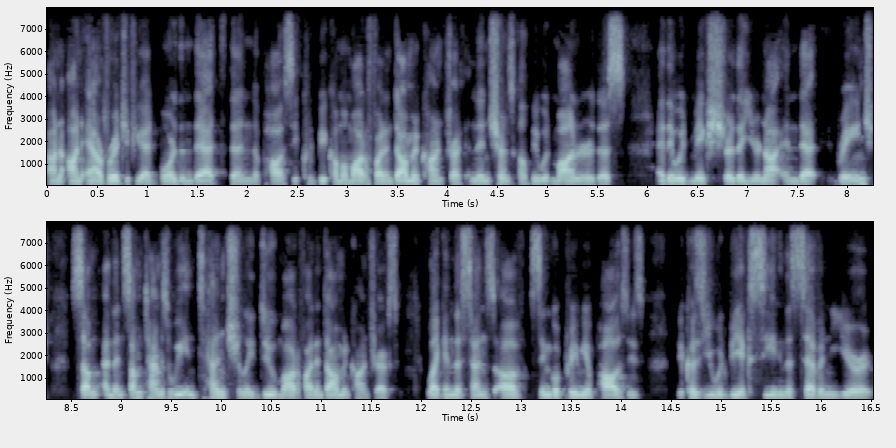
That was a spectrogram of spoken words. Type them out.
on, on average, if you add more than that, then the policy could become a modified endowment contract, and the insurance company would monitor this and they would make sure that you're not in that range. Some and then sometimes we intentionally do modified endowment contracts, like in the sense of single premium policies, because you would be exceeding the seven year,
